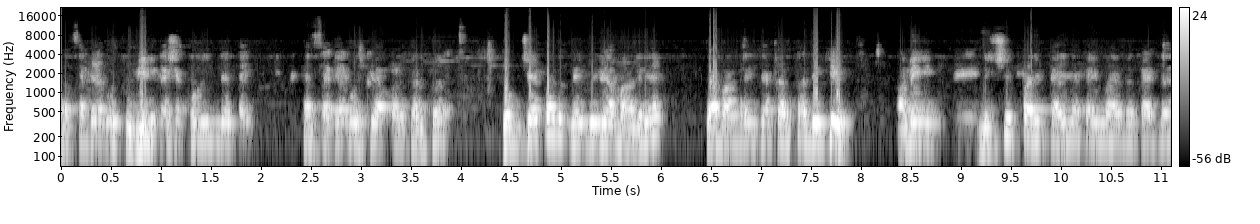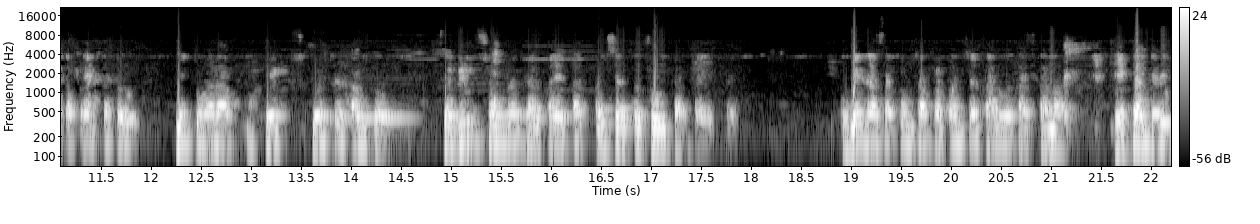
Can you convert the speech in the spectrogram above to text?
या सगळ्या गोष्टी विहिरी कशा खोलून देता येईल या सगळ्या गोष्टी आपण करतो. तुमचे पण वेगवेगळ्या मागण्या त्या मागण्यांच्या करता देखील आम्ही निश्चितपणे काही ना काही मार्ग काढण्याचा प्रयत्न करू. मी तुम्हाला एक गोष्ट सांगतो. सगळी सोंग करता येतात पैशाचं सोंग करता येत. नाही तुम्ही जसा तुमचा प्रपंच चालवत असताना एकंदरीत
